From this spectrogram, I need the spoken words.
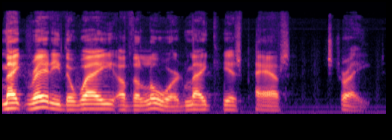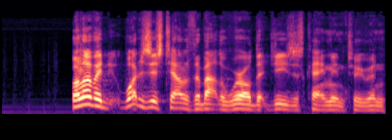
Make ready the way of the Lord, make his paths straight. Beloved, what does this tell us about the world that Jesus came into? And,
